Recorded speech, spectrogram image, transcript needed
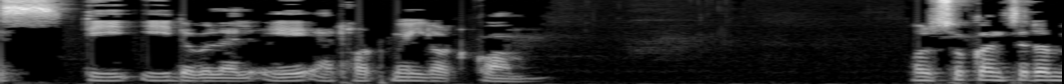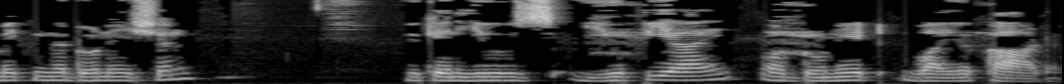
stella at hotmail.com. Also consider making a donation. You can use UPI or donate via card.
